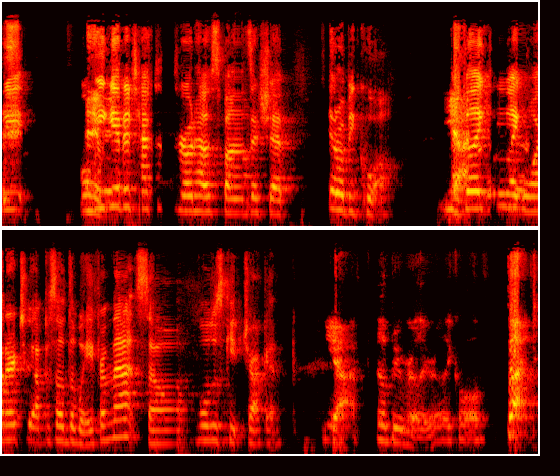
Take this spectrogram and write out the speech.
We, when we get a Texas Roadhouse sponsorship, it'll be cool. Yeah. I feel like we're like one or two episodes away from that, so we'll just keep trucking. yeah, it'll be really really cool. But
